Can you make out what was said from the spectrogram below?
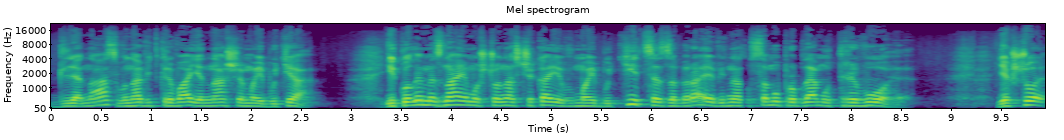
для нас, вона відкриває наше майбуття. І коли ми знаємо, що нас чекає в майбутті, це забирає від нас саму проблему тривоги. Якщо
